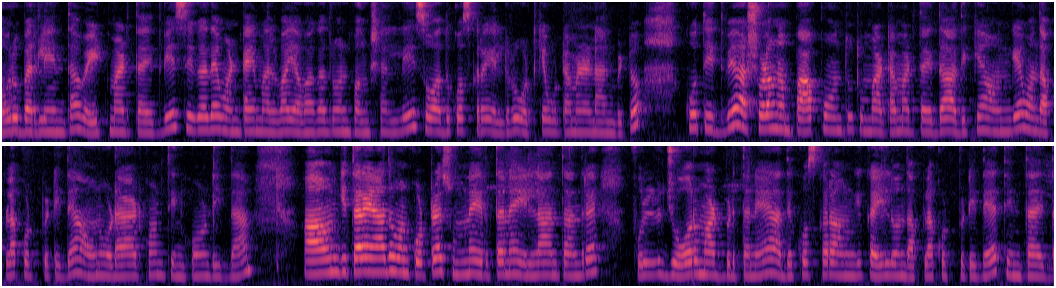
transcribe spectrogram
ಅವರು ಬರಲಿ ಅಂತ ವೆಯ್ಟ್ ಮಾಡ್ತಾ ಇದ್ವಿ. ಸಿಗೋದೇ ಒನ್ ಟೈಮ್ ಅಲ್ವಾ ಯಾವಾಗಾದರೂ ಒಂದು ಫಂಕ್ಷನಲ್ಲಿ ಸೊ ಅದಕ್ಕೋಸ್ಕರ ಎಲ್ಲರೂ ಒಟ್ಟಿಗೆ ಊಟ ಮಾಡೋಣ ಅಂದ್ಬಿಟ್ಟು ಕೂತಿದ್ವಿ. ಅಷ್ಟರೊಳಗೆ ನಮ್ಮ ಪಾಪು ಅಂತೂ ತುಂಬ ಹಠ ಮಾಡ್ತಾ ಇದ್ದ. ಅದಕ್ಕೆ ಅವನಿಗೆ ಒಂದು ಹಪ್ಳ ಕೊಟ್ಬಿಟ್ಟಿದ್ದೆ. ಅವನು ಓಡಾಡ್ಕೊಂಡು ತಿನ್ಕೊಂಡಿದ್ದ. ಅವ್ನಿಗೆ ಈ ಥರ ಏನಾದರೂ ಒಂದು ಕೊಟ್ಟರೆ ಸುಮ್ಮನೆ ಇರ್ತಾನೆ ಇಲ್ಲ ಅಂತಂದರೆ ಫುಲ್ ಜೋರು ಮಾಡಿಬಿಡ್ತಾನೆ. ಅದಕ್ಕೋಸ್ಕರ ಅವನಿಗೆ ಕೈಲಿ ಒಂದು ಹಪ್ಳ ಕೊಟ್ಬಿಟ್ಟಿದ್ದೆ ತಿಂತಾ ಇದ್ದ.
